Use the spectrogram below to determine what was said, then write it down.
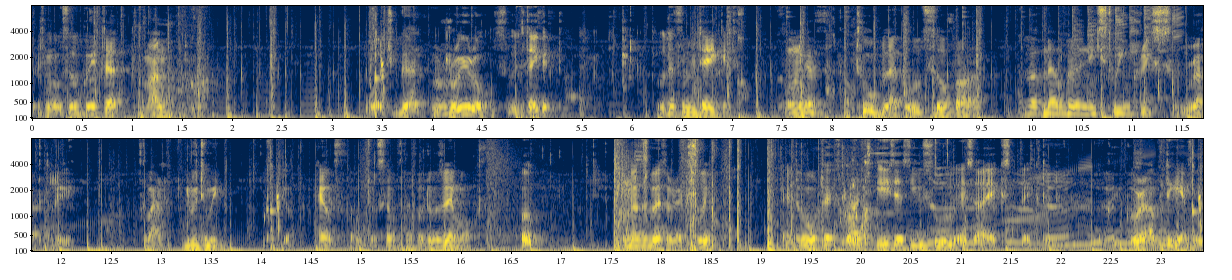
let me also get that. Come on. What you got? Rerolls. We'll take it. We'll definitely take it. Only have two black holes so far. That number needs to increase rapidly. Come on, give it to me. Health. Oh, was ammo. Well, that's better actually. And the vortex punch is as useful as I expected. Grab the ammo.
